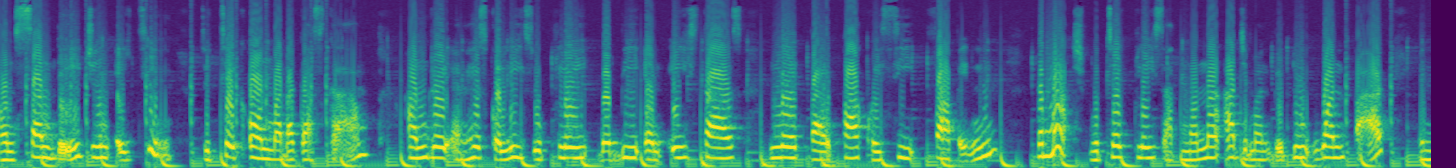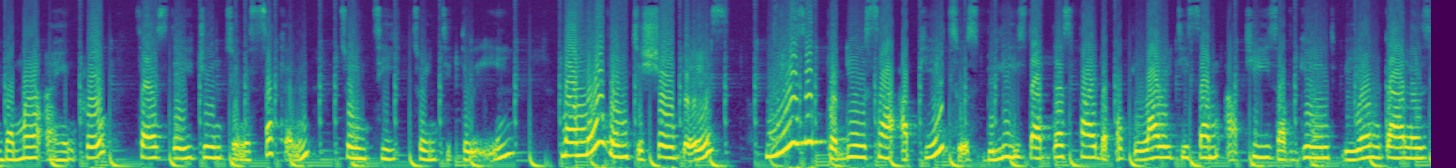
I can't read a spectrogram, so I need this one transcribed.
on Sunday, June 18, to take on Madagascar. Andre and his colleagues will play the B&A Stars led by Paa Kwesi Fabin. The match will take place at Nana Agyemang Badu 1 Park in Dormaa Ahenkro, Thursday, June 22nd, 2023. Now moving to showbiz. Music producer Appietus believes that despite the popularity some artists have gained beyond Ghana's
